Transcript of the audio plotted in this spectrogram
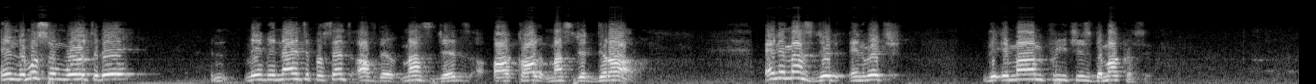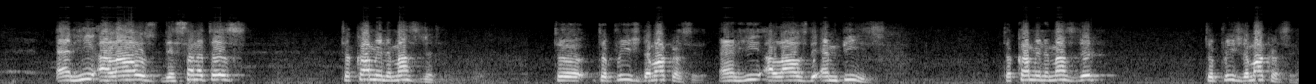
In the Muslim world today, maybe 90% of the masjids are called Masjid Dirar. Any masjid in which the Imam preaches democracy and he allows the senators to come in the masjid to, to preach democracy and he allows the MPs to come in the masjid to preach democracy.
